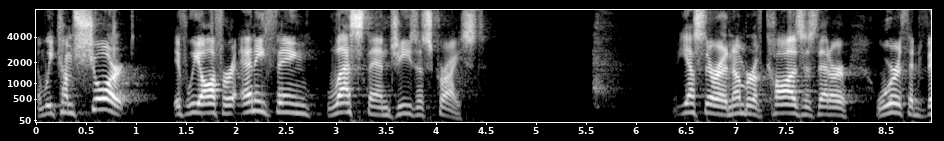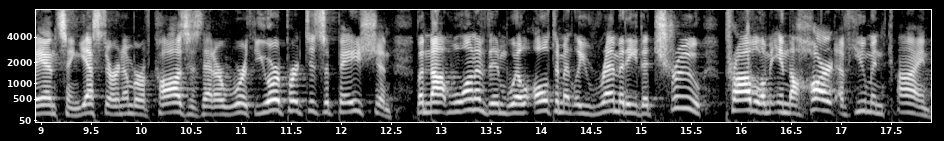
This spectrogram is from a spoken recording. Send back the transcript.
And we come short if we offer anything less than Jesus Christ. Yes, there are a number of causes that are worth advancing. Yes, there are a number of causes that are worth your participation, but not one of them will ultimately remedy the true problem in the heart of humankind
